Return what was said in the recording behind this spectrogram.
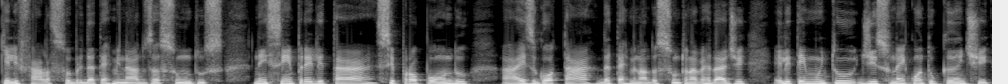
que ele fala sobre determinados assuntos. Nem sempre ele está se propondo a esgotar determinado assunto. Na verdade, ele tem muito disso, né? Enquanto Kant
